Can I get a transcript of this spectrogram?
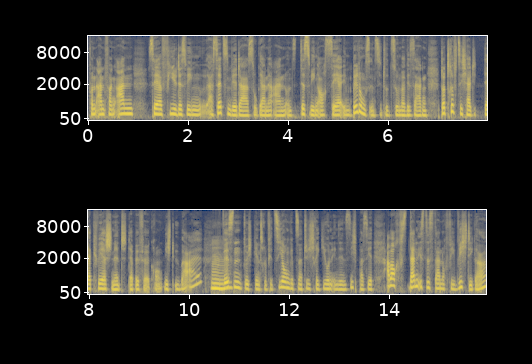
von Anfang an sehr viel, deswegen setzen wir da so gerne an und deswegen auch sehr in Bildungsinstitutionen, weil wir sagen, dort trifft sich halt der Querschnitt der Bevölkerung. Nicht überall. Mhm. Wir wissen, durch Gentrifizierung gibt es natürlich Regionen, in denen es nicht passiert. Aber auch dann ist es da noch viel wichtiger,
